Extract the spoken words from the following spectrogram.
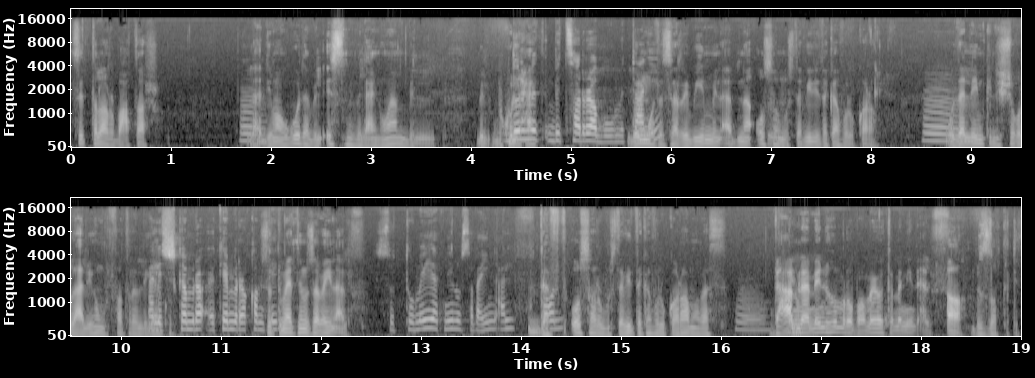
6 ل 14 لا دي موجودة بالاسم بالعنوان بال... بكل دول حاجة. مت- بيتسربوا من دول التعليم؟ متسربين من أبناء اسر مستفيدي تكافل الكرامة. وده اللي يمكن الشغل عليهم الفترة اللي جاية. معلش كام رق- كام الرقم تاني؟ 672 ألف. 672 ألف ده طالب في أسر مستفيدي تكافل الكرامة بس. دعمنا منهم 480 ألف. آه بالظبط كده.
